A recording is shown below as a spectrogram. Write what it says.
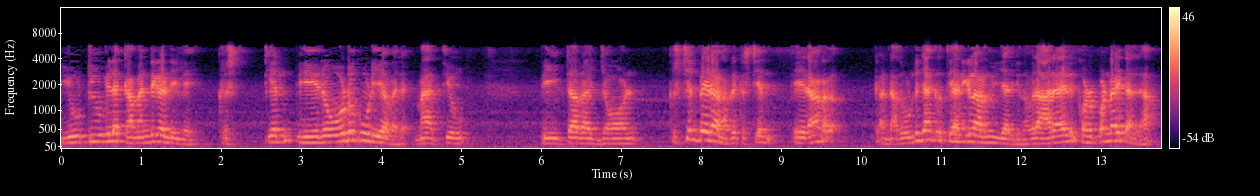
യൂട്യൂബിലെ കമന്റ് കണ്ടില്ലേ? ക്രിസ്ത്യൻ പേരോടുകൂടിയവര് മാത്യു പീറ്റർ ജോൺ. ക്രിസ്ത്യൻ പേരാണ്. അവർ ക്രിസ്ത്യൻ പേരാണ് കണ്ട അതുകൊണ്ട് ഞാൻ ക്രിസ്ത്യാനികളാണെന്ന് വിചാരിക്കുന്നു. അവരാരായാലും കുഴപ്പമുണ്ടായിട്ടല്ല.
